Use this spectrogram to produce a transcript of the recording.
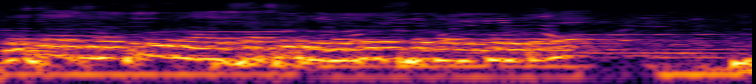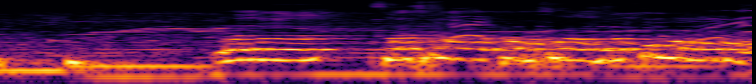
ಬಸವರಾಜ ಮತ್ತಿಗೌಡ ಮಾನ್ಯ ಶಾಸಕರು ನೆರವೇರಿಸಬೇಕಾಗಿ ಕೋರುತ್ತೇನೆ. ನನ್ನ ಶಾಸಕರಾದಂಥ ಬಸವರಾಜ ಮತ್ತಿಗೌಡರು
